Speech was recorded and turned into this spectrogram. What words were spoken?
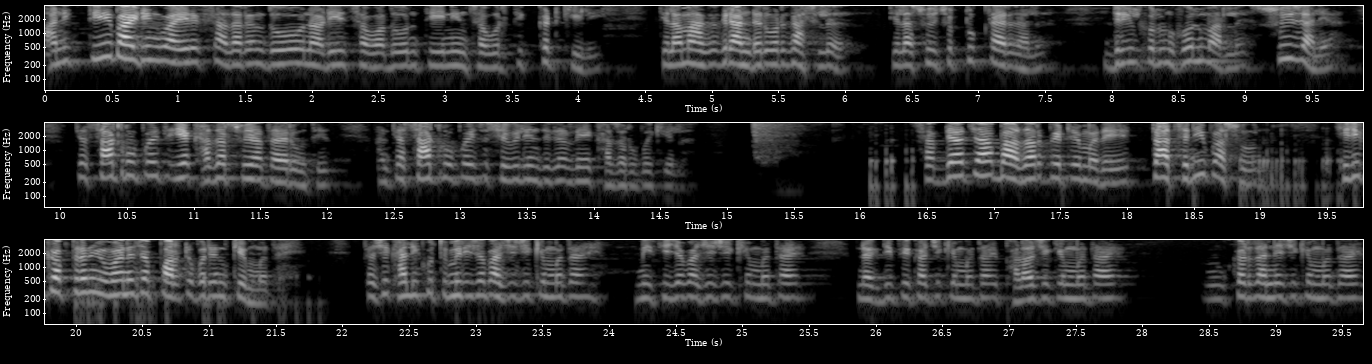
आणि ती बायडिंग वायर एक साधारण दोन अडीच सव्वा दोन तीन इंचावरती कट केली. तिला मागं ग्राइंडरवर घासलं तिला सुईचं टूक तयार झालं ड्रिल करून होल मारलं सुई झाल्या. त्या साठ रुपयात एक हजार सुया तयार होते आणि त्या साठ रुपयाचं सिव्हिल इंजिनियरने एक हजार रुपये केलं. सध्याच्या बाजारपेठेमध्ये टाचणीपासून हेलिकॉप्टर आणि विमानाच्या पार्टपर्यंत किंमत आहे. तशी खाली कोथिंबिरीच्या भाजीची किंमत आहे मेथीच्या भाजीची किंमत आहे नगदी पिकाची किंमत आहे फळाची किंमत आहे कडधान्याची किंमत आहे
